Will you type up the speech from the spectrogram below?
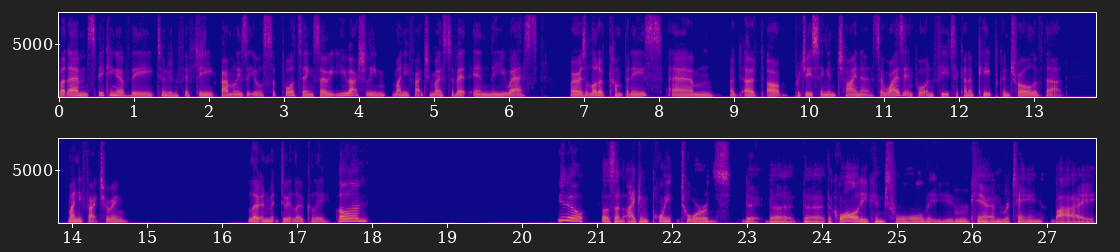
But um, speaking of the 250 families that you're supporting, so you actually manufacture most of it in the US, whereas a lot of companies um, are, are, are, producing in China. So why is it important for you to kind of keep control of that manufacturing and do it locally? Um, you know, listen, I can point towards the the the, the quality control that you mm. can retain by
